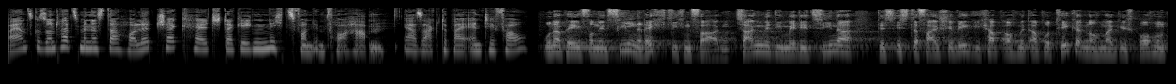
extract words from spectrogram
Bayerns Gesundheitsminister Holleczek hält dagegen nichts von dem Vorhaben. Er sagte bei NTV, Unabhängig von den vielen rechtlichen Fragen sagen mir die Mediziner, das ist der falsche Weg. Ich habe auch mit Apothekern noch mal gesprochen,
